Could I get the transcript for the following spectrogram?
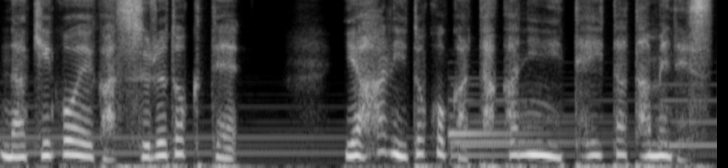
鳴き声が鋭くて、やはりどこか鷹に似ていたためです。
